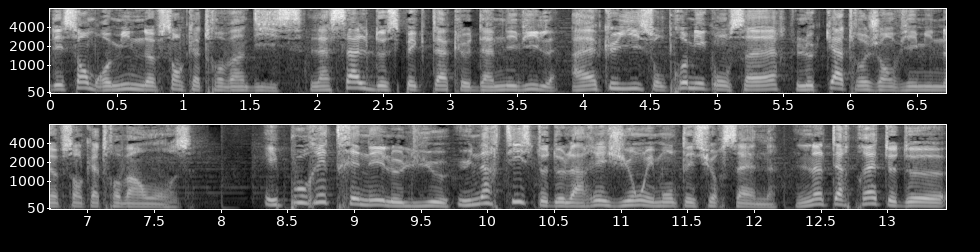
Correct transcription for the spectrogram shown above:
décembre 1990, la salle de spectacle d'Amnéville a accueilli son premier concert le 4 janvier 1991. Et pour traîner le lieu, une artiste de la région est montée sur scène. L'interprète de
